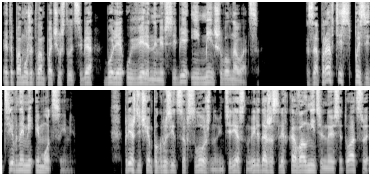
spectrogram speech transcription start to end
Это поможет вам почувствовать себя более уверенными в себе и меньше волноваться. Заправьтесь позитивными эмоциями. Прежде чем погрузиться в сложную, интересную или даже слегка волнительную ситуацию,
